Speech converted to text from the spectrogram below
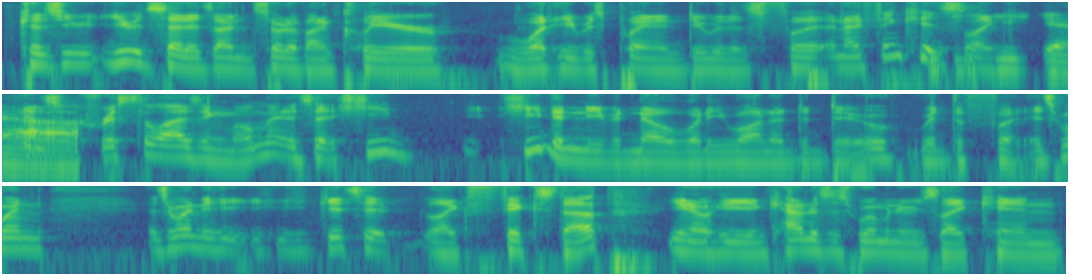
because you you had said it's un, sort of unclear what he was planning to do with his foot, and I think his like Yeah. his crystallizing moment is that he he didn't even know what he wanted to do with the foot. It's when is when he, he gets it like fixed up. You know, he encounters this woman who's like can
